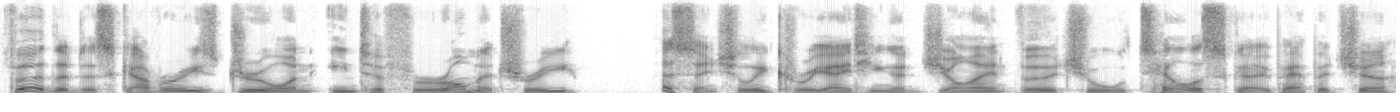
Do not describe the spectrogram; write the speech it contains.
Further discoveries drew on interferometry, essentially creating a giant virtual telescope aperture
